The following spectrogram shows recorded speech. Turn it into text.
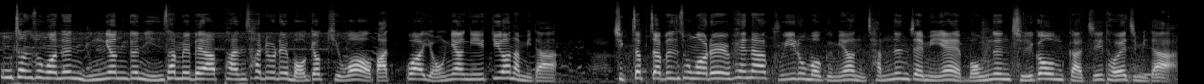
홍천송어는 6년근 인삼을 배합한 사료를 먹여 키워 맛과 영양이 뛰어납니다. 직접 잡은 송어를 회나 구이로 먹으면 잡는 재미에 먹는 즐거움까지 더해집니다.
